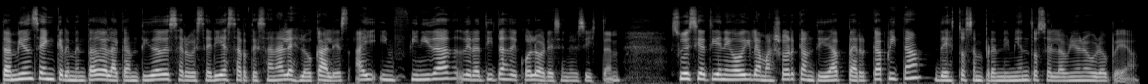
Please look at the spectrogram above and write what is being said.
También se ha incrementado la cantidad de cervecerías artesanales locales. Hay infinidad de latitas de colores en el sistema. Suecia tiene hoy la mayor cantidad per cápita de estos emprendimientos en la Unión Europea.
